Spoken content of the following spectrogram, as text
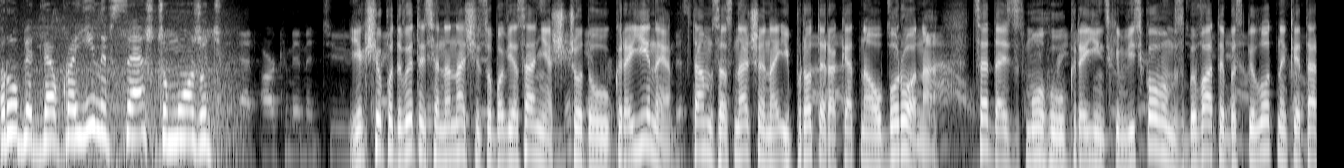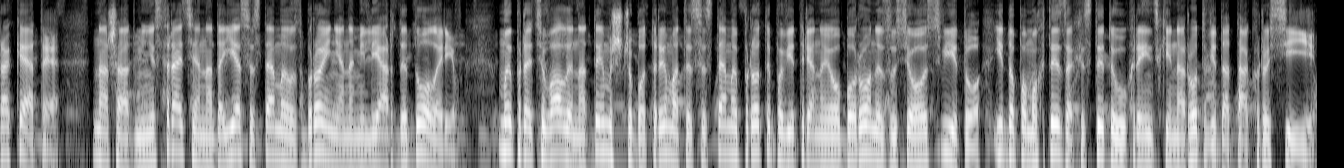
роблять для України все, що можуть. Якщо подивитися на наші зобов'язання щодо України, там зазначена і протиракетна оборона. Це дасть змогу українським військовим збивати безпілотники та ракети. Наша адміністрація надає системи озброєння на мільярди доларів. Ми працювали над тим, щоб отримати системи протиповітряної оборони з усього світу і допомогти захистити український народ від атак Росії.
